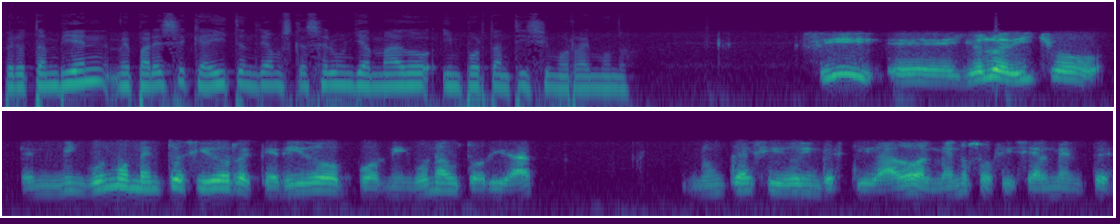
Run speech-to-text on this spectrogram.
pero también me parece que ahí tendríamos que hacer un llamado importantísimo, Raimundo. Sí, eh, yo lo he dicho, en ningún momento he sido requerido por ninguna autoridad, nunca he sido investigado, al menos oficialmente,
